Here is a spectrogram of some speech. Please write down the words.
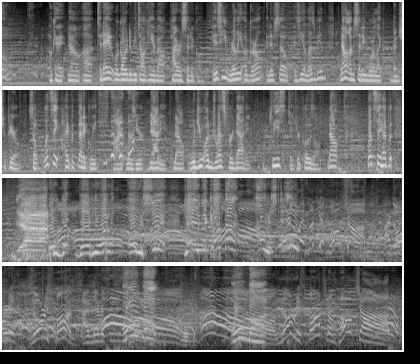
Okay, now uh, today we're going to be talking about Pyrocynical. Is he really a girl? And if so, is he a lesbian? Now I'm setting more like Ben Shapiro. So let's say hypothetically, I was your daddy. Now, would you undress for daddy? Please take your clothes off. Now, let's say hypo. Yeah! Dave, you want to? Oh shit! Dave, the comeback! Oh shit! and look at Pork Chop. no, re- no response. I've never Oh seen. my! Oh, Oh my! no response from Pork Chop.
